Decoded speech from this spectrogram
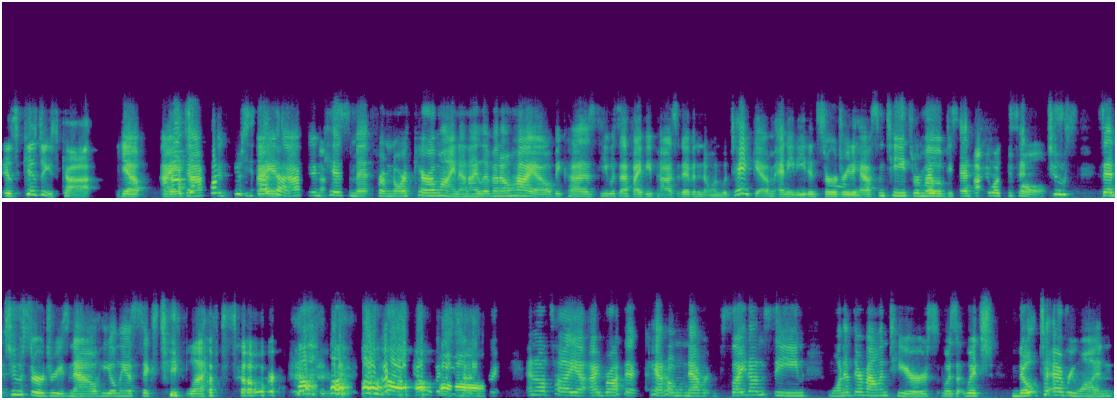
is Kizzy's cat. Yep. I That's adopted I that. adopted Kismet from North Carolina and I live in Ohio because he was FIV positive and no one would take him and he needed surgery to have some teeth removed. He said I was he said two said two surgeries now. He only has six teeth left. So we're Oh, but he. And I'll tell you, I brought that cat home never sight unseen. One of their volunteers was, which note to everyone,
